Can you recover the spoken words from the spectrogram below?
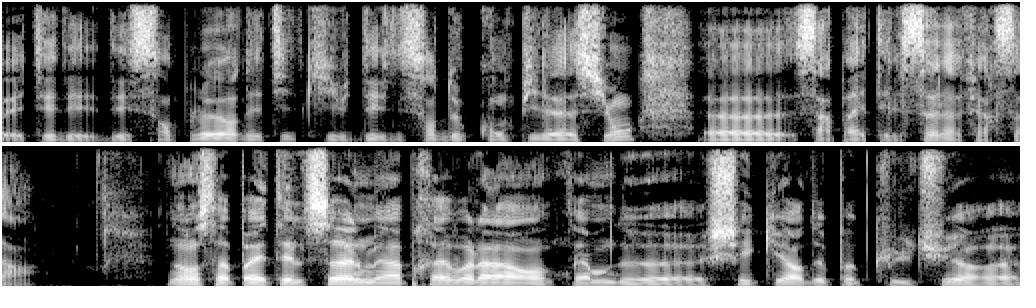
étaient des, sampleurs, des titres qui, des sortes de compilations. ça n'a pas été le seul à faire ça. Hein. Non, ça n'a pas été le seul, mais après, voilà, en termes de shaker de pop culture,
